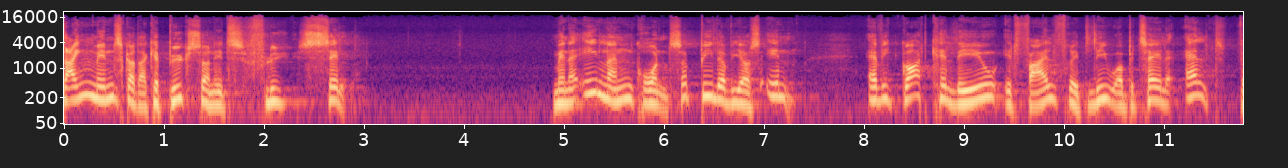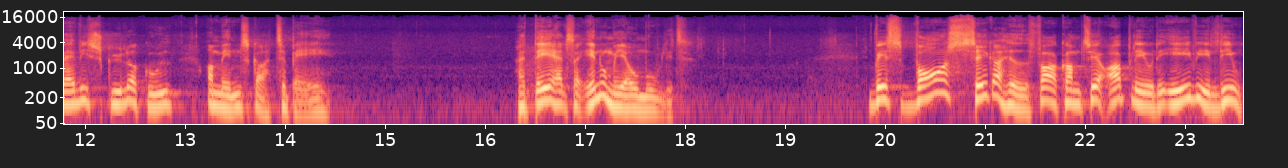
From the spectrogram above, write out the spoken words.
Der er ingen mennesker, der kan bygge sådan et fly selv. Men af en eller anden grund, så bilder vi os ind, at vi godt kan leve et fejlfrit liv og betale alt, hvad vi skylder Gud og mennesker tilbage. Og det er altså endnu mere umuligt. Hvis vores sikkerhed for at komme til at opleve det evige liv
